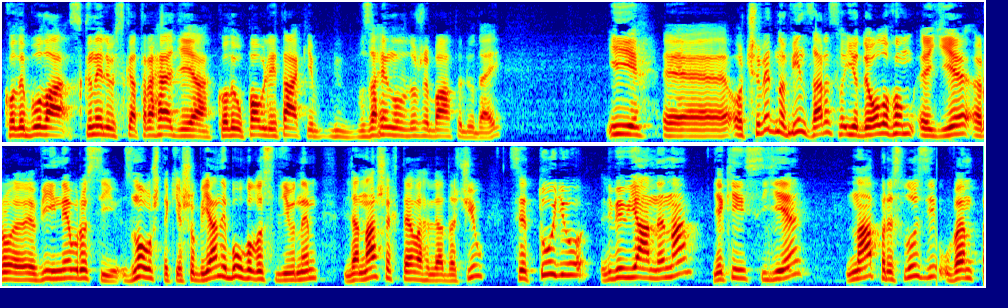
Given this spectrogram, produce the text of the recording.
коли була Скнилівська трагедія, коли упав літак і загинуло дуже багато людей. І е, очевидно, він зараз ідеологом є війни в Росії. Знову ж таки, щоб я не був голослівним для наших телеглядачів, цитую львів'янина, який є на прислузі в МП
